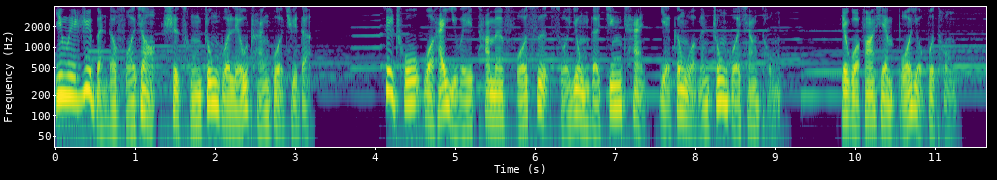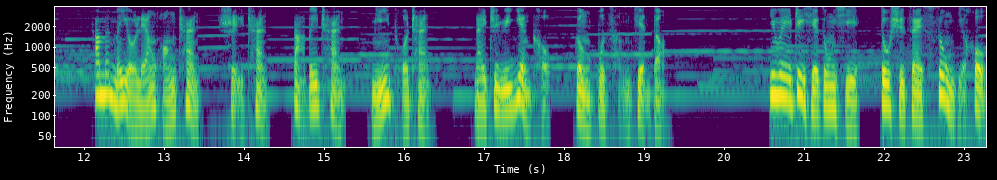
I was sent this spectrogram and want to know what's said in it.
因为日本的佛教是从中国流传过去的，最初我还以为他们佛寺所用的经忏也跟我们中国相同，结果发现博有不同，他们没有梁皇忏、水忏、大悲忏、弥陀忏，乃至于堰口，更不曾见到。因为这些东西。都是在宋以后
